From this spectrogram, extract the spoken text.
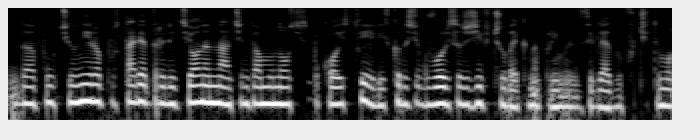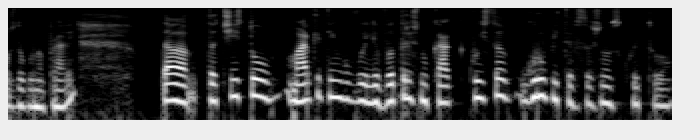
да функционира по стария традиционен начин, това му носи спокойствие или иска да си говори с жив човек, например, да се гледа в очите, може да го направи. Та, та чисто маркетингово или вътрешно, как, кои са групите всъщност, които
